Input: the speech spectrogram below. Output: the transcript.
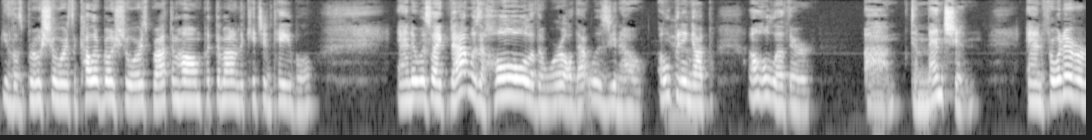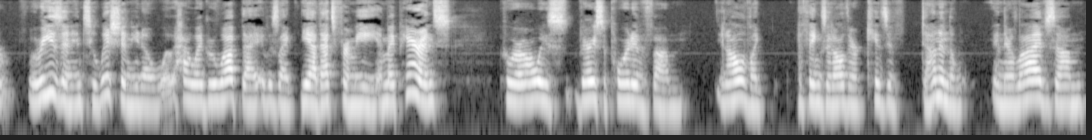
you know, those brochures, the color brochures, brought them home, put them out on the kitchen table, and it was like that was a whole other world. That was you know opening up a whole other um, dimension. And for whatever reason, intuition, you know, how I grew up, I, it was like, yeah, that's for me. And my parents, who are always very supportive um, in all of like the things that all their kids have done in the in their lives, um,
